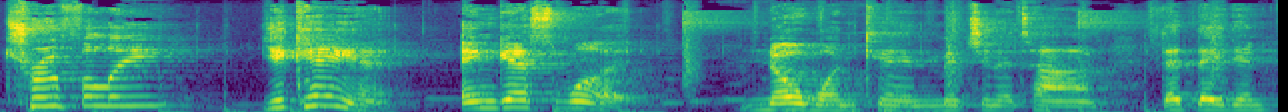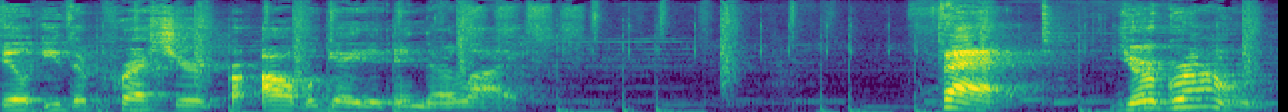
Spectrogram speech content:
Truthfully, you can't, And guess what? No one can mention a time that they didn't feel either pressured or obligated in their life. Fact, you're grown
